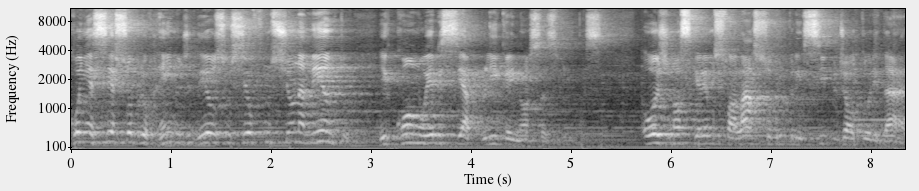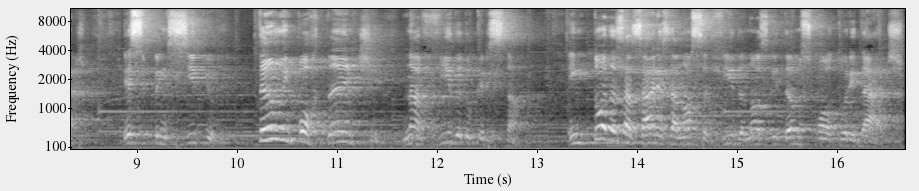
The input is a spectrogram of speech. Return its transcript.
Conhecer sobre o reino de Deus, o seu funcionamento e como ele se aplica em nossas vidas. Hoje nós queremos falar sobre o princípio de autoridade, esse princípio tão importante na vida do cristão. Em todas as áreas da nossa vida nós lidamos com autoridade.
